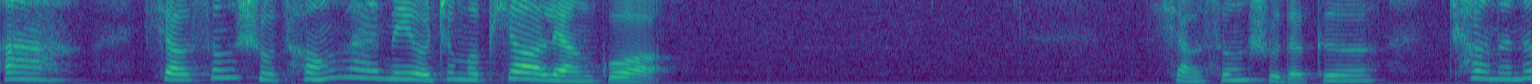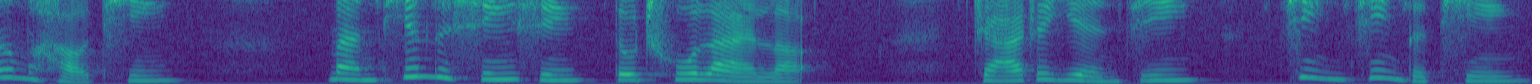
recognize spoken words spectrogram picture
啊，小松鼠从来没有这么漂亮过。小松鼠的歌唱的那么好听，满天的星星都出来了，眨着眼睛静静的听。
